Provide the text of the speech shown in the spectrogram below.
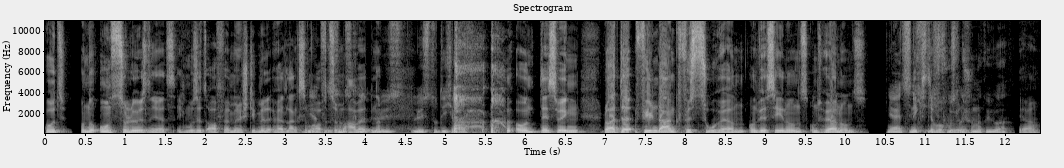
Gut, und um uns zu lösen jetzt, ich muss jetzt aufhören, meine Stimme hört langsam ja, auf zum Arbeiten. Ne? Löst, löst du dich auf. Und deswegen, Leute, vielen Dank fürs Zuhören und wir sehen uns und hören uns. Ja, jetzt Nächste ich, ich Woche wieder. schon rüber. Ja.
